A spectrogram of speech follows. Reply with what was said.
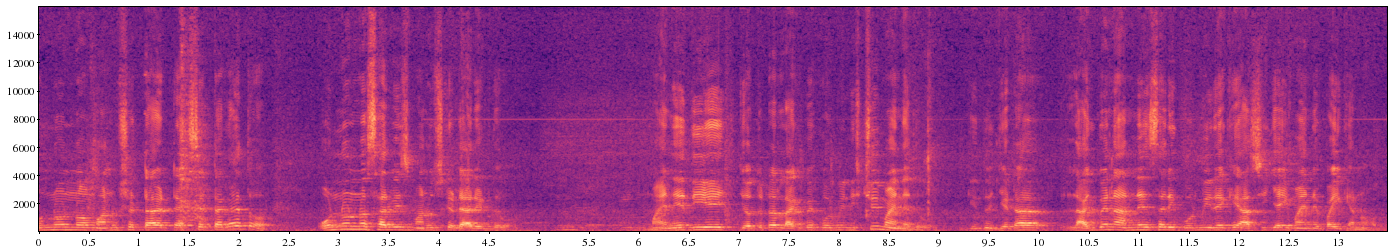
অন্য অন্য মানুষের ট্যাক্সের টাকায় তো অন্য অন্য সার্ভিস মানুষকে ডাইরেক্ট দেবো। মাইনে দিয়ে যতটা লাগবে কর্মী নিশ্চয়ই মাইনে দেবো। কিন্তু যেটা লাগবে না আননেসারি কর্মী রেখে আসি যাই মাইনে পাই কেন হবে?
